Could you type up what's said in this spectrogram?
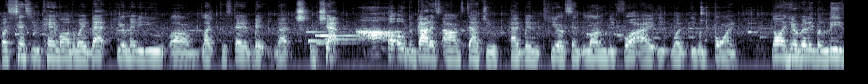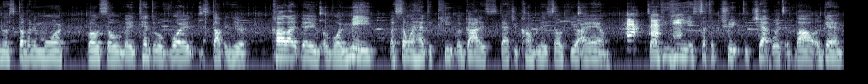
But since you came all the way back here, maybe you um like to stay a bit and chat. Uh oh, the goddess um statue had been here since long before I was even born. No one here really believes in the stuff anymore, bro. So they tend to avoid stopping here. Kinda like they avoid me, but someone had to keep a goddess statue company, so here I am. So he he is such a treat to chat with about again.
